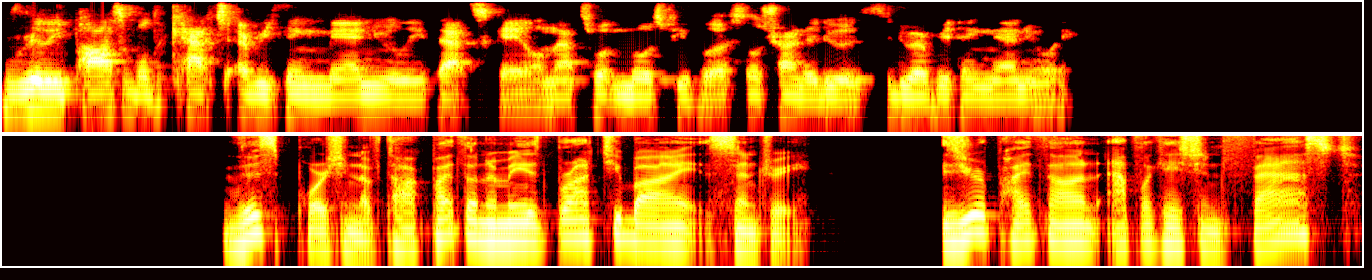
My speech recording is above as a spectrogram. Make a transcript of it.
really possible to catch everything manually at that scale. And that's what most people are still trying to do is to do everything manually. This portion of Talk Python to Me is brought to you by Sentry. Is your Python application fast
